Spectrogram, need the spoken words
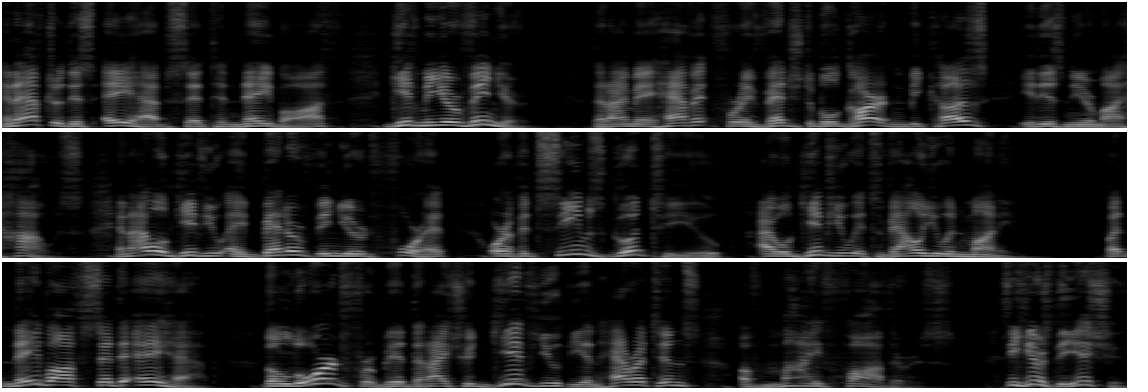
And after this, Ahab said to Naboth, Give me your vineyard, that I may have it for a vegetable garden, because it is near my house. And I will give you a better vineyard for it, or if it seems good to you, I will give you its value in money. But Naboth said to Ahab, The Lord forbid that I should give you the inheritance of my fathers. See, here's the issue.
